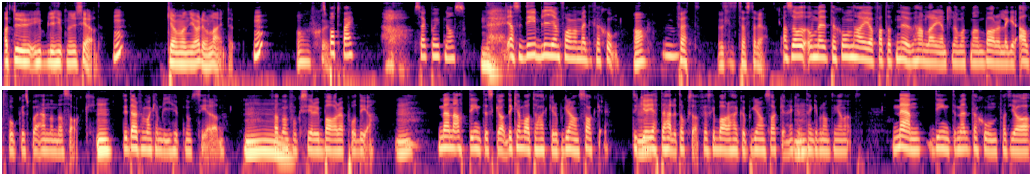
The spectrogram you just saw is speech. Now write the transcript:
Att du blir hypnotiserad? Mm. Kan man göra det online typ? Mm. Åh, sjukt. Spotify. Sök på hypnos. Nej. Alltså det blir en form av meditation. Ja, Mm. fett. Jag ska testa det. Alltså och meditation har jag fattat nu handlar egentligen om att man bara lägger allt fokus på en enda sak. Mm. Det är därför man kan bli hypnotiserad. Mm. För att man fokuserar ju bara på det. Mm. Men att det inte ska, det kan vara att du hackar upp grönsaker. Tycker Mm. jag är jättehärligt också, för jag ska bara hacka upp grönsaker, jag kan Mm. inte tänka på någonting annat. Men det är inte meditation för att jag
